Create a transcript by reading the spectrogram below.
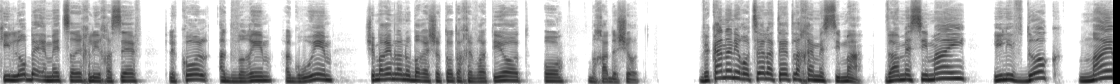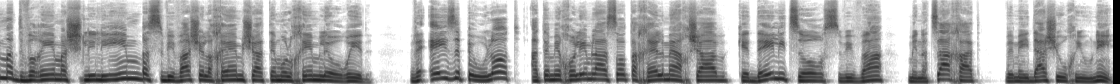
כי לא באמת צריך להיחשף לכל הדברים הגרועים שמראים לנו ברשתות החברתיות או בחדשות. וכאן אני רוצה לתת לכם משימה, והמשימה היא, היא לבדוק מהם הדברים השליליים בסביבה שלכם שאתם הולכים להוריד. ואיזה פעולות אתם יכולים לעשות החל מעכשיו כדי ליצור סביבה מנצחת ומידע שהוא חיוני.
